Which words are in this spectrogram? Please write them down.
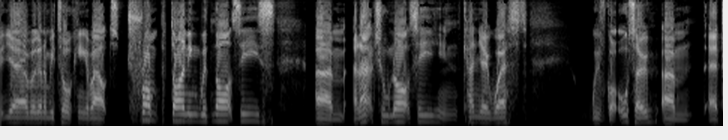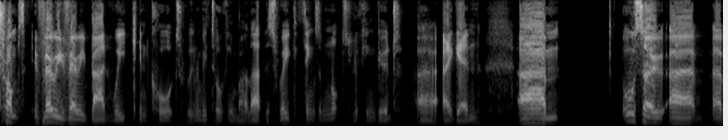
yeah we're going to be talking about Trump dining with Nazis, um, an actual Nazi in Kanye West, We've got also um, uh, Trump's very, very bad week in court. We're going to be talking about that this week. Things are not looking good uh, again. Um, also, uh, uh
